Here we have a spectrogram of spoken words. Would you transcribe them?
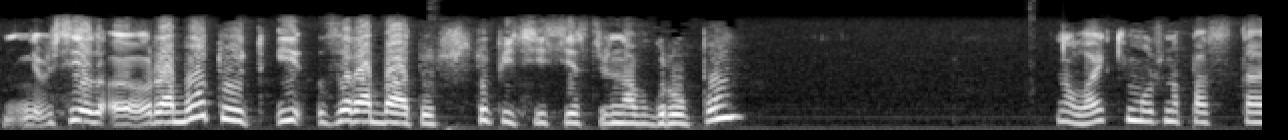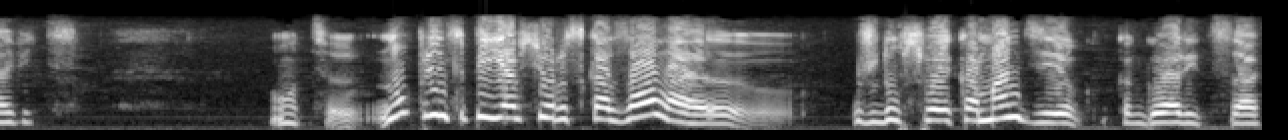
все э, работают и зарабатывают. Вступить, естественно, в группу. Ну, лайки можно поставить. Вот. Ну, в принципе, я все рассказала. Жду в своей команде, как говорится,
